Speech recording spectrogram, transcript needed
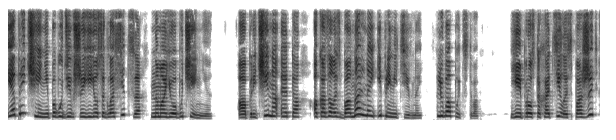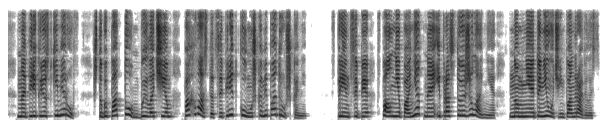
и о причине, побудившей ее согласиться на мое обучение. А причина эта оказалась банальной и примитивной – любопытство. Ей просто хотелось пожить на перекрестке миров, чтобы потом было чем похвастаться перед кумушками-подружками. В принципе, вполне понятное и простое желание, но мне это не очень понравилось.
